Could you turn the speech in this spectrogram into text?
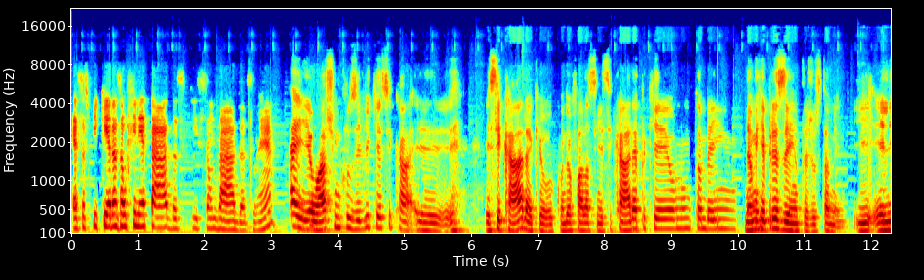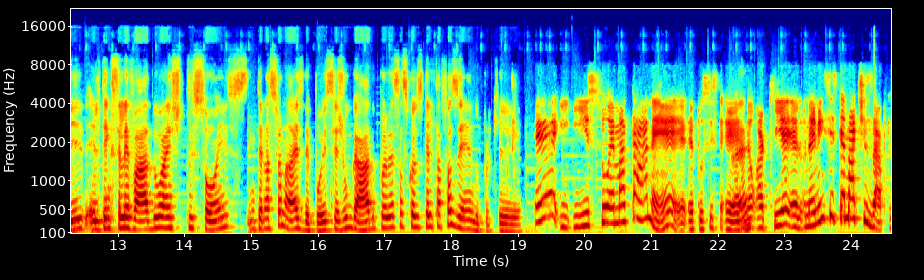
essas pequenas alfinetadas que são dadas, né? É, eu acho, inclusive, que esse cara. Eh, esse cara, que eu, quando eu falo assim, esse cara é porque eu não também não me representa, justamente. E ele, ele tem que ser levado a instituições internacionais, depois ser julgado por essas coisas que ele está fazendo, porque. É, e isso é matar, né? É, é tu, é, é? Não, aqui é, não é nem sistematizar, porque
